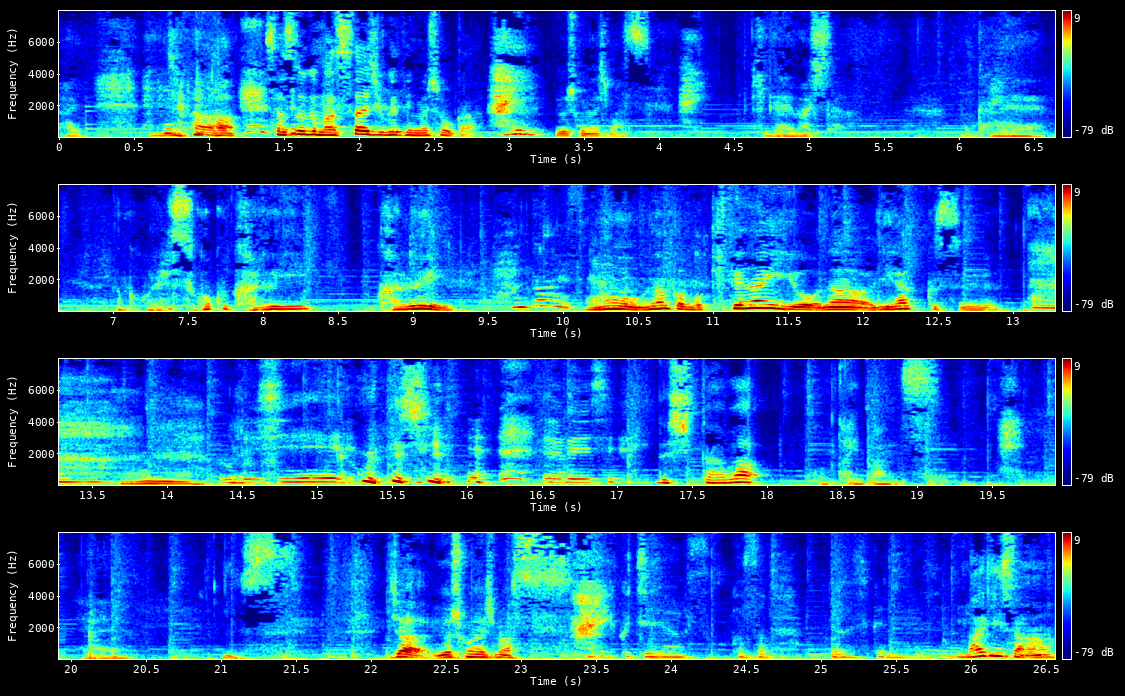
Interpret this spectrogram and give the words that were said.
はい。じゃあ早速マッサージ受けてみましょうか。よはい。ろしくお願いします。着替えました。またねなんかこれすごく軽い軽い。本当ですか？うん。なんかもう着てないようなリラックス、うあん、あ、嬉しい。嬉しい。嬉しい。で下はこのタイパンツ、ね、いいですじゃあよろしくお願いしますはい、こちらこそ。よろしくお願いします。マリーさん？はい。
